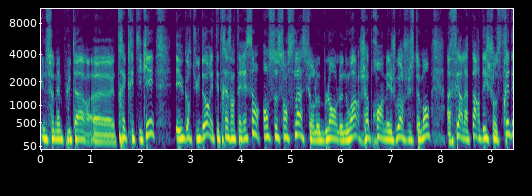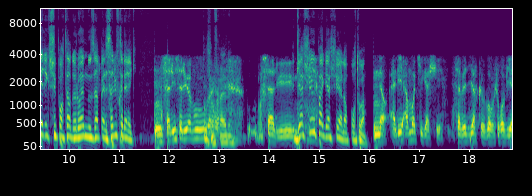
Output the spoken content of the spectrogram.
une semaine plus tard très critiqué. Et Hugo Tudor était très intéressant en ce sens-là sur le blanc, le noir. J'apprends à mes joueurs justement à faire la part des choses. Frédéric, supporter de l'OM, nous appelle. Salut Frédéric. Salut, salut à vous. Bonjour Fred. Salut. Gâché ou pas gâché alors pour toi? Non, elle est à moitié gâchée. Ça veut dire que bon, je reviens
